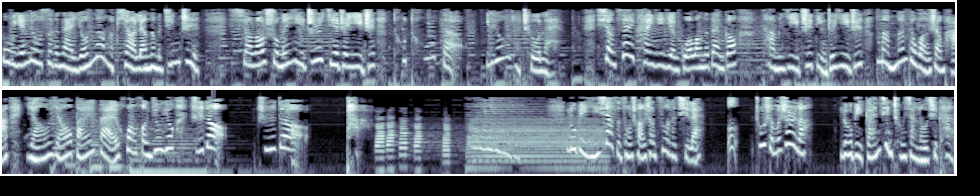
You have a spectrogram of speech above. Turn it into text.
五颜六色的奶油那么漂亮、那么精致，小老鼠们一只接着一只偷偷的溜了出来，想再看一眼国王的蛋糕。他们一只顶着一只，慢慢的往上爬，摇摇摆摆，晃晃悠悠，直到。直到，啪！卢比一下子从床上坐了起来。嗯，出什么事儿了？卢比赶紧冲下楼去看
